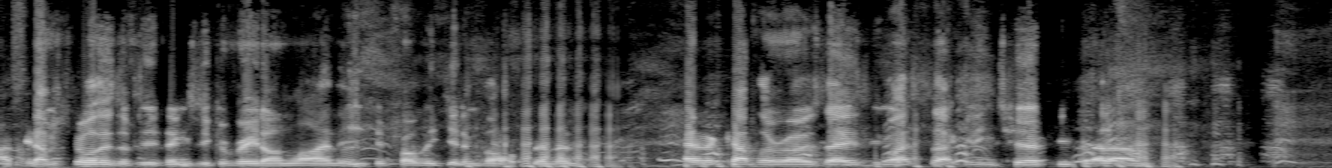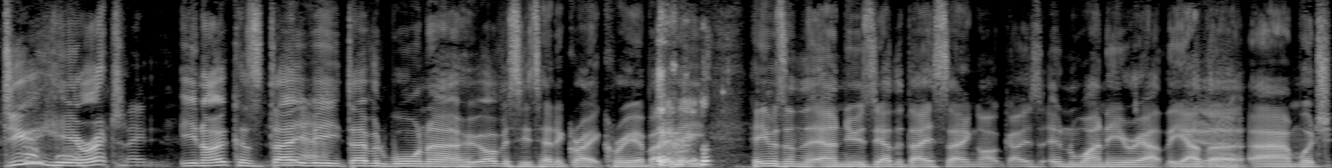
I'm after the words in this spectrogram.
I mean, I'm sure there's a few things you could read online that you could probably get involved in and have a couple of rosés. You might start getting chirpy, but um, Do you hear it? You know, because Davey, David Warner, who obviously has had a great career, but he, he was in the, our news the other day saying, oh, it goes in one ear, out the other, um, which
